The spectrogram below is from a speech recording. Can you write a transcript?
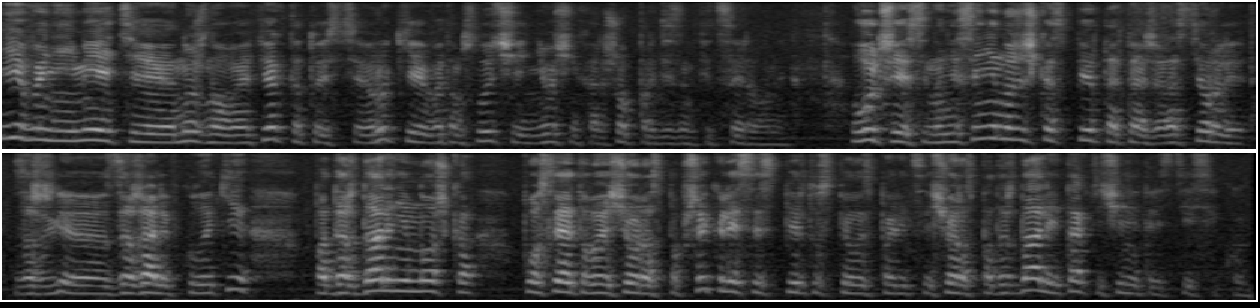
и вы не имеете нужного эффекта, то есть руки в этом случае не очень хорошо продезинфицированы. Лучше, если нанесли немножечко спирта, опять же, растерли, э, зажали в кулаки, подождали немножко, после этого еще раз попшикали, если спирт успел испариться, еще раз подождали, и так в течение 30 секунд.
